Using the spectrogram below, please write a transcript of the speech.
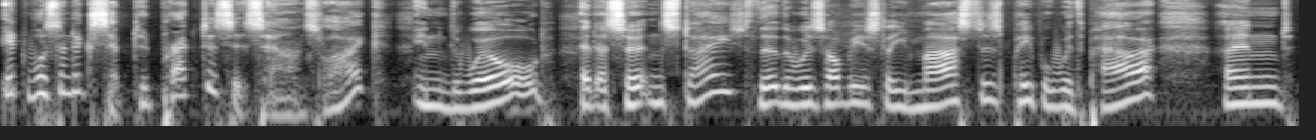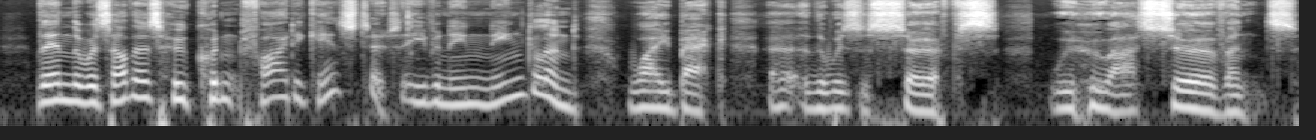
It was an accepted practice, it sounds like, in the world at a certain stage. There there was obviously masters, people with power, and then there was others who couldn't fight against it. Even in England, way back, uh, there was the serfs who who are servants.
